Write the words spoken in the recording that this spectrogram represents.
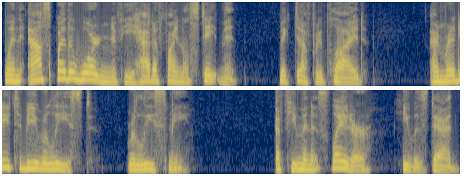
When asked by the warden if he had a final statement, McDuff replied, I'm ready to be released. Release me. A few minutes later, he was dead.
